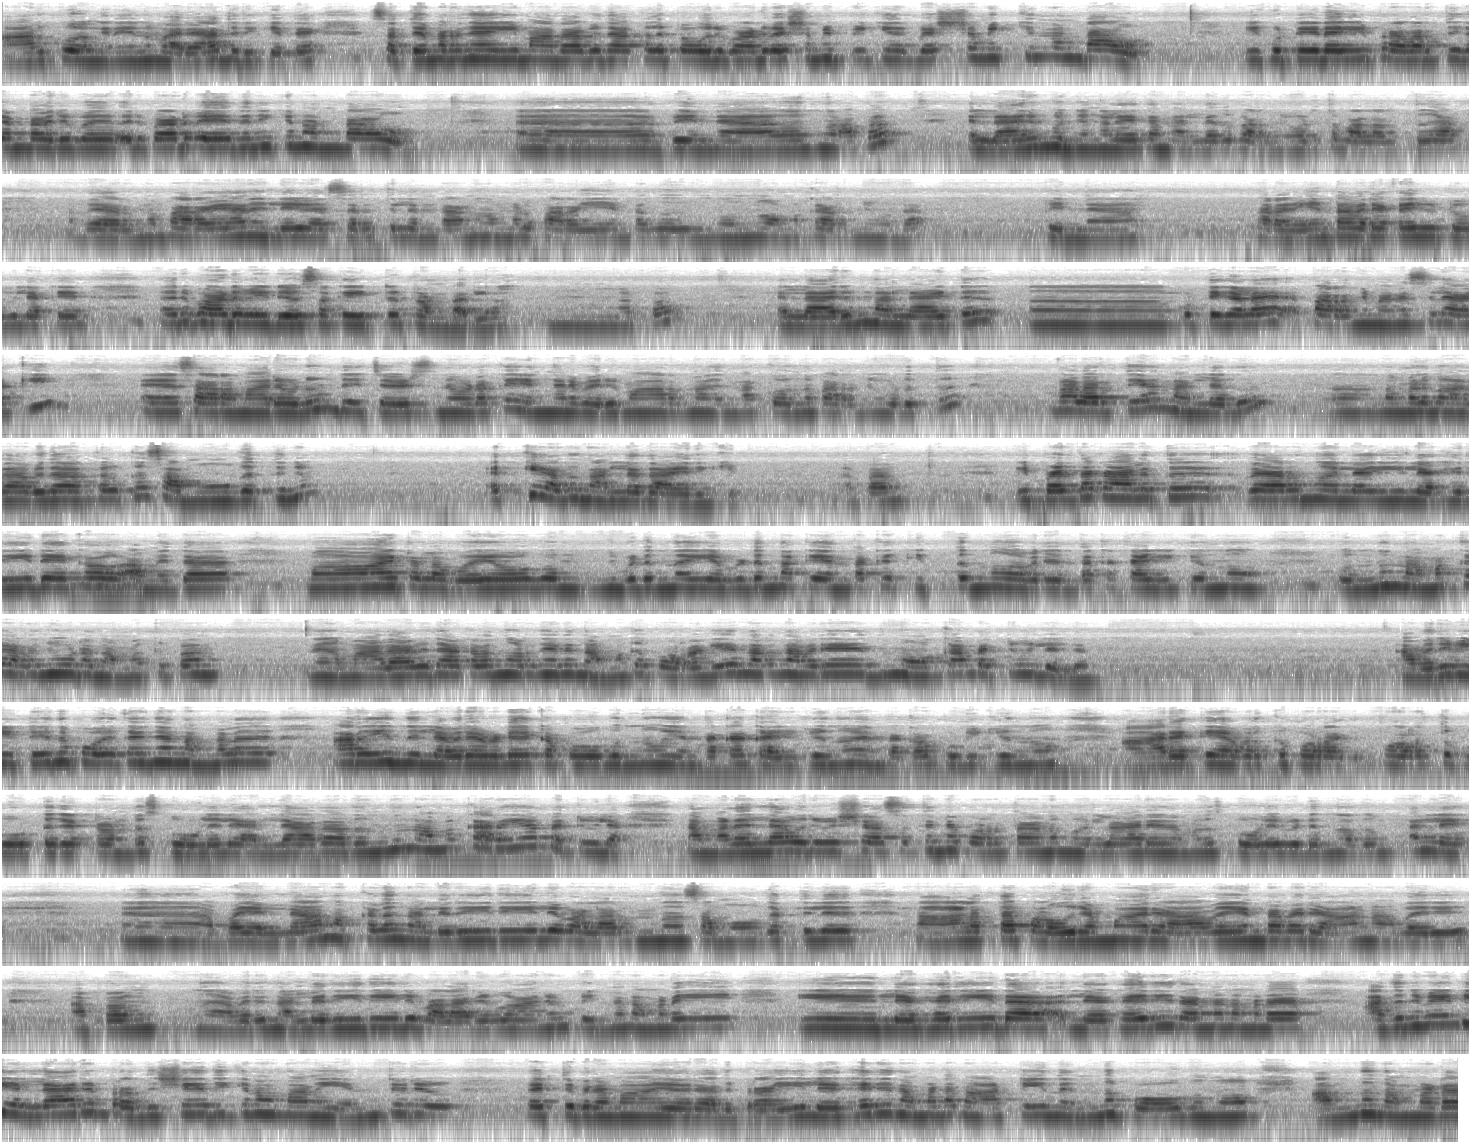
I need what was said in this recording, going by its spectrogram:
ആർക്കും അങ്ങനെയൊന്നും വരാതിരിക്കട്ടെ. സത്യം പറഞ്ഞാൽ ഈ മാതാപിതാക്കൾ ഇപ്പോൾ ഒരുപാട് വിഷമിപ്പിക്ക വിഷമിക്കുന്നുണ്ടാവും. ഈ കുട്ടിയുടെ ഈ പ്രവർത്തി കണ്ട ഒരു ഒരുപാട് വേദനിക്കുന്നുണ്ടാവും. പിന്നെ അപ്പം എല്ലാവരും കുഞ്ഞുങ്ങളെയൊക്കെ നല്ലത് പറഞ്ഞു കൊടുത്ത് വളർത്തുക. വേറൊന്നും പറയാനില്ല ഈ അവസരത്തിൽ എന്താണ് നമ്മൾ പറയേണ്ടത് എന്നൊന്നും നമുക്ക് അറിഞ്ഞുകൂടാ. പിന്നെ പറയേണ്ടവരൊക്കെ യൂട്യൂബിലൊക്കെ ഒരുപാട് വീഡിയോസൊക്കെ ഇട്ടിട്ടുണ്ടല്ലോ. അപ്പം എല്ലാവരും നല്ലതായിട്ട് കുട്ടികളെ പറഞ്ഞ് മനസ്സിലാക്കി സാറന്മാരോടും ടീച്ചേഴ്സിനോടൊക്കെ എങ്ങനെ പെരുമാറണം എന്നൊക്കെ ഒന്ന് പറഞ്ഞു കൊടുത്ത് വളർത്തിയാൽ നല്ലത്. നമ്മൾ മാതാപിതാക്കൾക്കും സമൂഹത്തിനും ഒക്കെ അത് നല്ലതായിരിക്കും. അപ്പം ഇപ്പോഴത്തെ കാലത്ത് വേറൊന്നുമല്ല ഈ ലഹരിയുടെയൊക്കെ അമിതമായിട്ടുള്ള ഉപയോഗം ഇവിടുന്ന് എവിടുന്നൊക്കെ എന്തൊക്കെ കിട്ടുന്നു അവരെന്തൊക്കെ കഴിക്കുന്നു ഒന്നും നമുക്ക് നമുക്കിപ്പം മാതാപിതാക്കളെന്ന് പറഞ്ഞാൽ നമുക്ക് പുറകെ നടന്ന് അവരെ ഇത് നോക്കാൻ പറ്റൂലല്ലോ അവർ വീട്ടിൽ നിന്ന് പോയി കഴിഞ്ഞാൽ നമ്മൾ അറിയുന്നില്ല അവരെവിടെയൊക്കെ പോകുന്നു എന്തൊക്കെ കഴിക്കുന്നു എന്തൊക്കെ കുടിക്കുന്നു ആരൊക്കെ അവർക്ക് പുറ പുറത്ത് കൂട്ടുകെട്ടുണ്ട് സ്കൂളിൽ അല്ലാതെ അതൊന്നും നമുക്കറിയാൻ പറ്റില്ല നമ്മളെല്ലാം ഒരു വിശ്വാസത്തിന്റെ പുറത്താണ് പിള്ളേരെ നമ്മൾ സ്കൂളിൽ വിടുന്നതും അല്ലേ? അപ്പോൾ എല്ലാ മക്കളും നല്ല രീതിയിൽ വളർന്ന് സമൂഹത്തിൽ നാളത്തെ പൗരന്മാരാവേണ്ടവരാണ് അവർ അപ്പം അവർ നല്ല രീതിയിൽ വളരുവാനും പിന്നെ നമ്മുടെ ഈ ഈ ലഹരിയുടെ ലഹരി തന്നെ നമ്മുടെ അതിനുവേണ്ടി എല്ലാവരും പ്രതിഷേധിക്കണമെന്നാണ് എന്റെ ഒരു വ്യക്തിപരമായ ഒരു അഭിപ്രായം. ഈ ലഹരി നമ്മുടെ നാട്ടിൽ നിന്ന് എന്ന് പോകുമോ? അന്ന് നമ്മുടെ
